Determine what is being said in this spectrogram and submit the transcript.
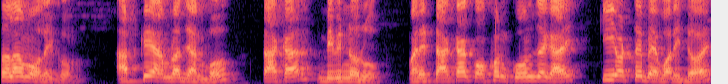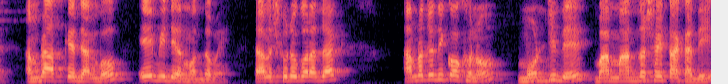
সালামু আলাইকুম। আজকে আমরা জানব টাকার বিভিন্ন রূপ। মানে টাকা কখন কোন জায়গায় কি অর্থে ব্যবহৃত হয়, আমরা আজকে জানব এই ভিডিওর মাধ্যমে। তাহলে শুরু করা যাক। আমরা যদি কখনো মসজিদে বা মাদ্রাসায় টাকা দিই,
